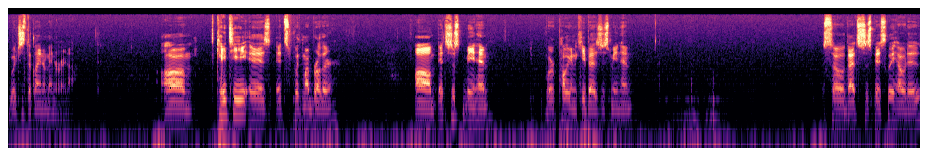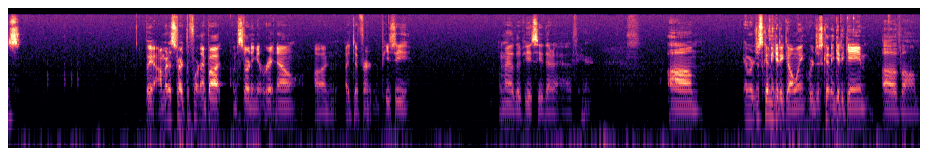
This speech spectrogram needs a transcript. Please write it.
which is the clan I'm in right now. Um, KT is it's with my brother. Um, it's just me and him. We're probably gonna keep it as just me and him. So that's just basically how it is. But yeah, I'm gonna start the Fortnite bot. I'm starting it right now on a different PC. On my other PC that I have here. Um, and we're just gonna get it going. We're just gonna get a game of um,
